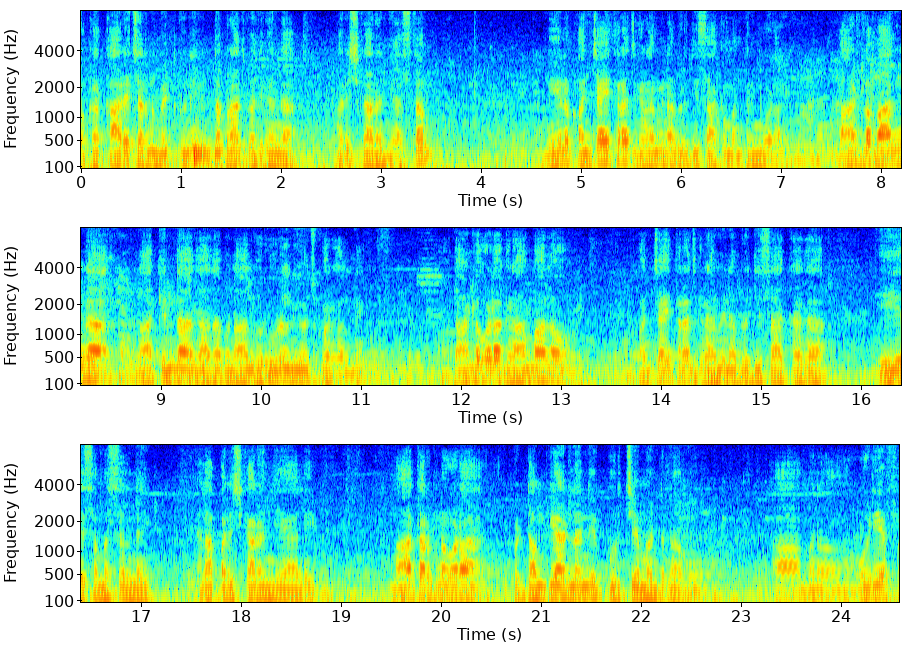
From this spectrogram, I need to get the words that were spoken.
ఒక కార్యాచరణ పెట్టుకుని యుద్ధ ప్రాతిపదికంగా పరిష్కారం చేస్తాం. నేను పంచాయతీరాజ్ గ్రామీణాభివృద్ధి శాఖ మంత్రిని కూడా. దాంట్లో భాగంగా నా కింద దాదాపు నాలుగు రూరల్ నియోజకవర్గాలు ఉన్నాయి దాంట్లో కూడా గ్రామాల్లో పంచాయతీరాజ్ గ్రామీణాభివృద్ధి శాఖగా ఏ ఏ సమస్యలు ఉన్నాయి ఎలా పరిష్కారం చేయాలి మా తరఫున కూడా ఇప్పుడు డంప్ యార్డ్లన్నీ పూర్తి చేయమంటున్నాము. మనం ఓడిఎఫ్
